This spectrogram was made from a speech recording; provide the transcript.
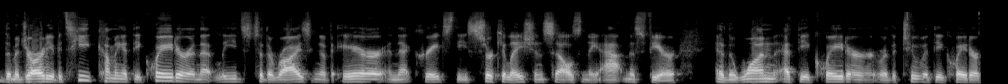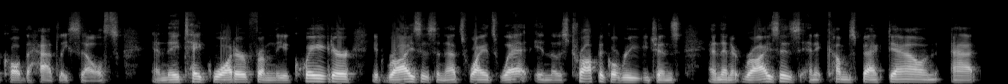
the majority of its heat coming at the equator, and that leads to the rising of air, and that creates these circulation cells in the atmosphere. And the one at the equator, or the two at the equator, are called the Hadley cells. And they take water from the equator, it rises, and that's why it's wet in those tropical regions. And then it rises and it comes back down at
